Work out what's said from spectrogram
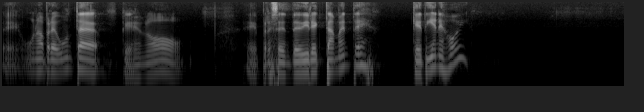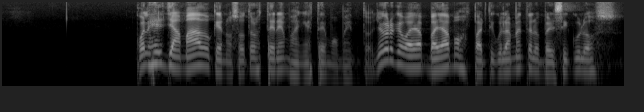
Eh, una pregunta que no eh, presenté directamente, ¿qué tienes hoy? ¿Cuál es el llamado que nosotros tenemos en este momento? Yo creo que vayamos particularmente a los versículos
